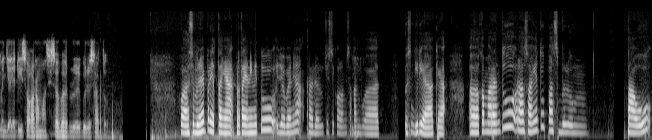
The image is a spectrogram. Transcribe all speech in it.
menjadi seorang mahasiswa baru 2021? Wah, sebenarnya pertanyaan pertanyaan ini tuh jawabannya rada lucu sih kalau misalkan hmm. buat gue sendiri ya. Kayak uh, kemarin tuh rasanya tuh pas belum tahu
